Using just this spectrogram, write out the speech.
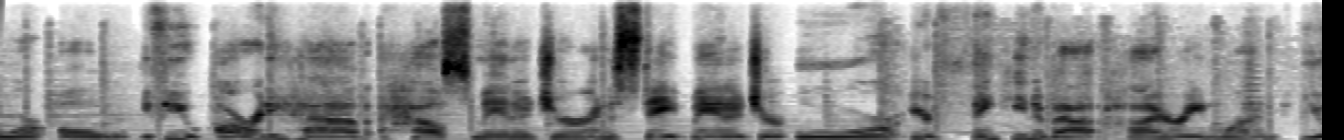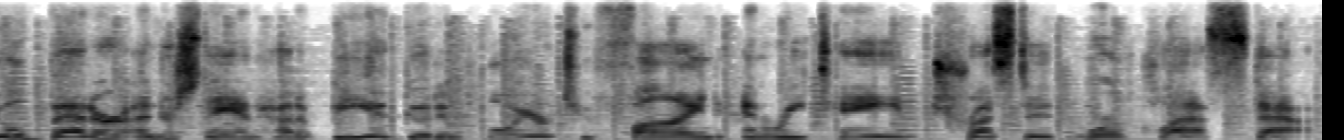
or old, if you already have a house manager, an estate manager, or you're thinking about hiring one, you'll better understand how to be a good employer to find and retain trusted world class staff,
